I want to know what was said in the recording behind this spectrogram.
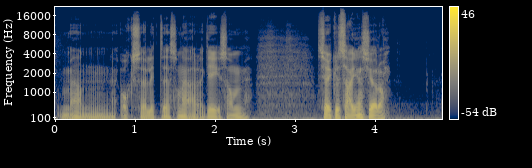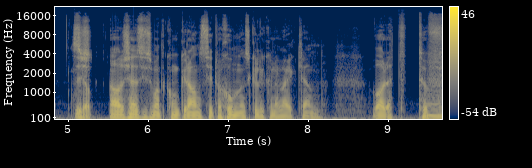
Men också lite sådana här grejer som Circle Science gör då. Det, ja det känns ju som att konkurrenssituationen skulle kunna verkligen vara rätt tuff. Mm.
